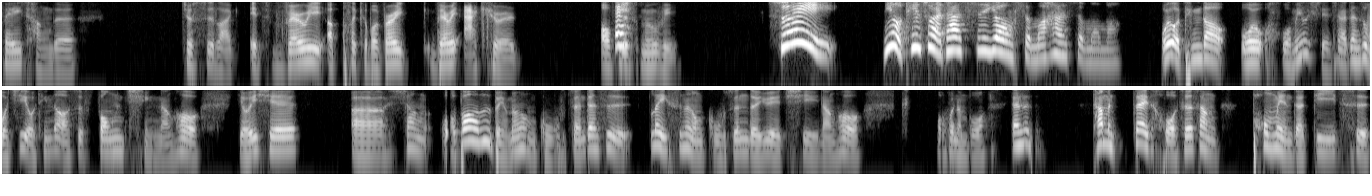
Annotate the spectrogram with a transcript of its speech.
非常的，就是 like it's very applicable, very very accurate of this movie。所以你有听出来它是用什么和什么吗？我有听到，我我没有写下来，但是我记得有听到的是风琴，然后有一些。呃，像我不知道日本有没有那种古筝，但是类似那种古筝的乐器，然后我不能播。但是他们在火车上碰面的第一次，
